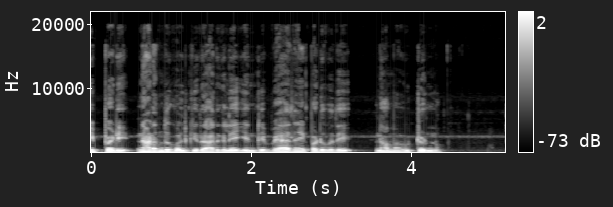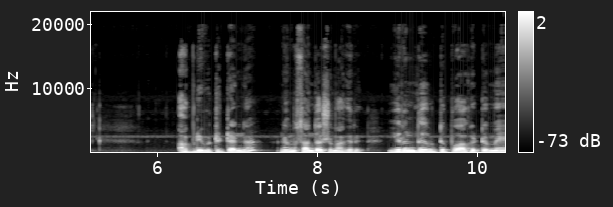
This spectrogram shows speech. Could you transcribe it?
இப்படி நடந்து கொள்கிறார்களே என்று வேதனைப்படுவதை நாம் விட்டுடணும். அப்படி விட்டுட்டோன்னா நம்ம சந்தோஷமாக இருந்து விட்டு போகட்டுமே.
